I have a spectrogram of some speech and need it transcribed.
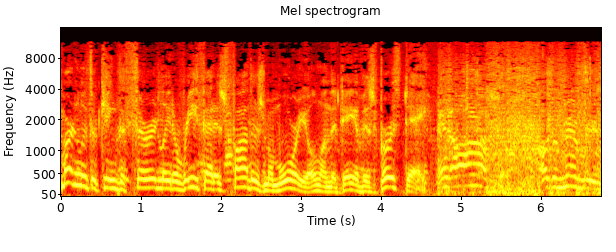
Martin Luther King III laid a wreath at his father's memorial on the day of his birthday. In honor of the memory of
